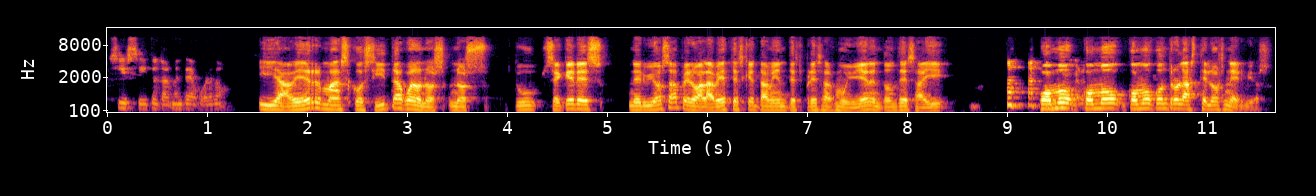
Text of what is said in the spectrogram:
Sí, sí, totalmente de acuerdo. Y a ver, más cositas. Bueno, nos, nos, tú sé que eres nerviosa, pero a la vez es que también te expresas muy bien, entonces ahí, ¿cómo, cómo, cómo controlaste los nervios?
